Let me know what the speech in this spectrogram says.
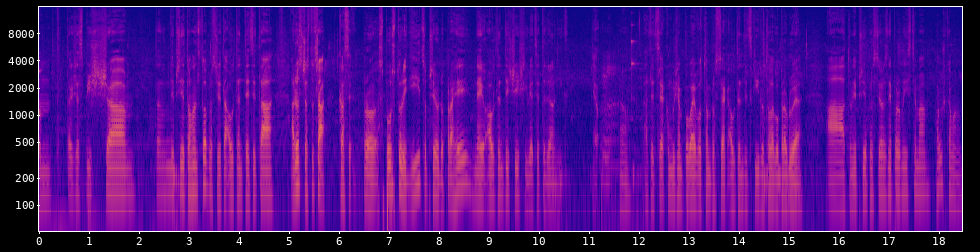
Um, takže spíš um, ten, mně přijde tohle z toho, prostě, že ta autenticita a dost často třeba klasi, pro spoustu lidí, co přijdou do Prahy, nejautentičtější věc je tydelník. Jo. Jo. A teď si jako můžeme pobavit o tom, prostě, jak autentický do tohle opravdu je. A to mně přijde prostě hrozně podobný s těma haluškama. No.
